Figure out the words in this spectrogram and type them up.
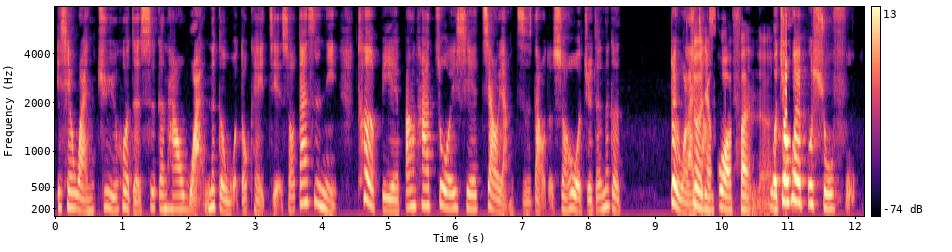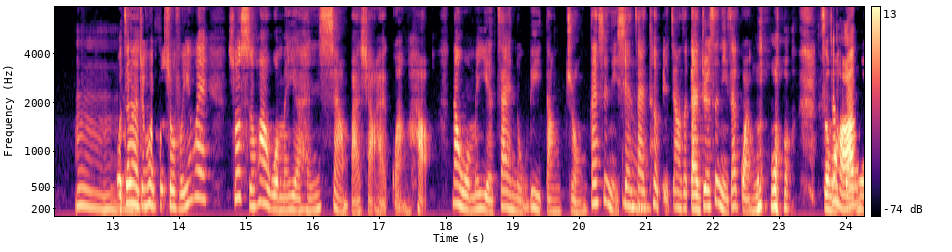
一些玩具，或者是跟他玩，那个我都可以接受。但是你特别帮他做一些教养指导的时候，我觉得那个对我来讲有点过分了，我就会不舒服。嗯，我真的就会不舒服，因为说实话，我们也很想把小孩管好。那我们也在努力当中，但是你现在特别这样子，感觉是你在管我，怎么管我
